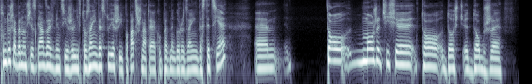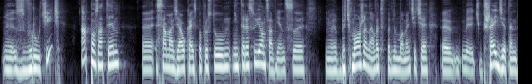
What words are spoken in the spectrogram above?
fundusze będą się zgadzać, więc jeżeli w to zainwestujesz i popatrzysz na to jako pewnego rodzaju inwestycje, to może ci się to dość dobrze e, zwrócić, a poza tym sama działka jest po prostu interesująca, więc być może nawet w pewnym momencie cię, ci przejdzie ten,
